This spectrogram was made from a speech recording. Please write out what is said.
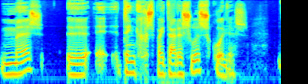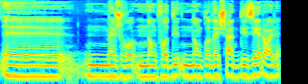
mas uh, tenho que respeitar as suas escolhas. Uh, mas vou, não, vou, não vou deixar de dizer: olha,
